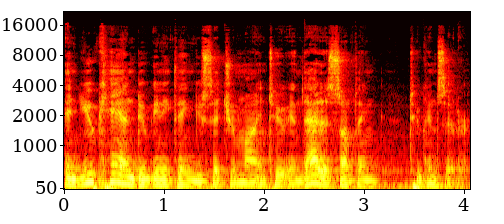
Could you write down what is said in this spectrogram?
And you can do anything you set your mind to, and that is something to consider.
